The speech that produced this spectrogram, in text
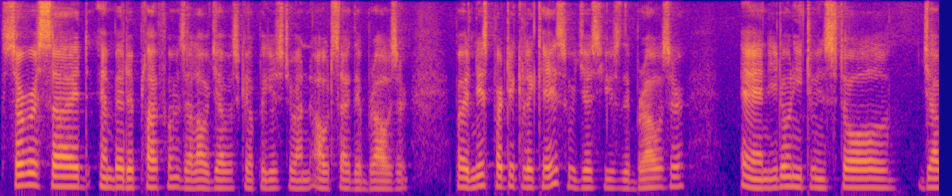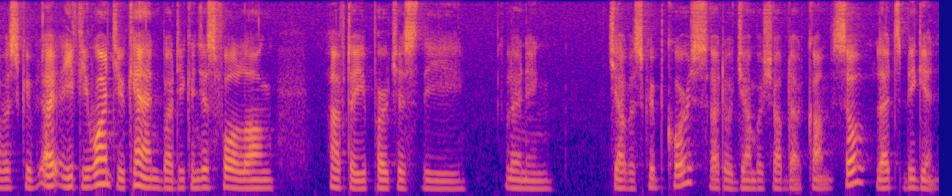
Server-side embedded platforms allow JavaScript applications to run outside the browser. But in this particular case, we just use the browser and you don't need to install JavaScript. Uh, if you want, you can, but you can just follow along after you purchase the learning JavaScript course at ojamboshop.com. So let's begin.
